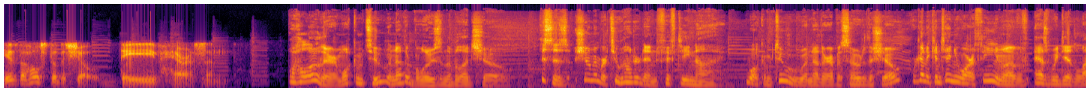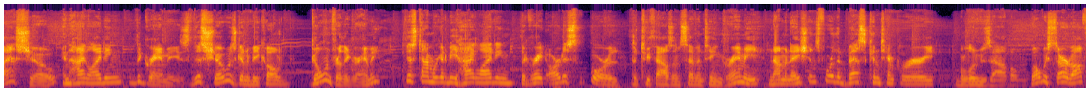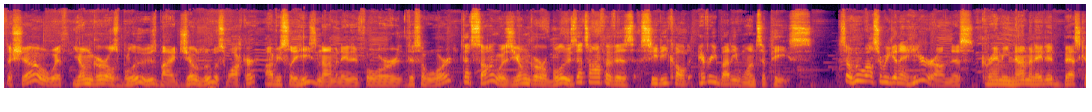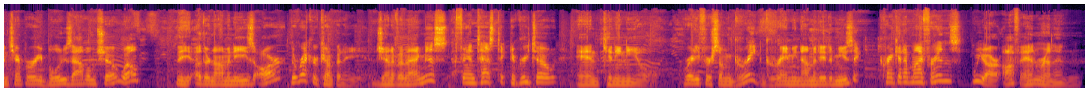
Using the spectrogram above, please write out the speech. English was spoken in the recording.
Here's the host of the show, Dave Harrison. Well, hello there, and welcome to another Blues in the Blood show. This is show number 259. Welcome to another episode of the show. We're going to continue our theme of, as we did last show, in highlighting the Grammys. This show is going to be called Going for the Grammy. This time we're going to be highlighting the great artists for the 2017 Grammy nominations for the Best Contemporary Blues album. Well, we started off the show with Young Girls Blues by Joe Louis Walker. Obviously, he's nominated for this award. That song was Young Girl Blues. That's off of his CD called Everybody Wants a Piece. So, who else are we going to hear on this Grammy nominated Best Contemporary Blues Album show? Well, the other nominees are The Record Company, Janiva Magness, Fantastic Negrito, and Kenny Neal. Ready for some great Grammy nominated music? Crank it up, my friends. We are off and running.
